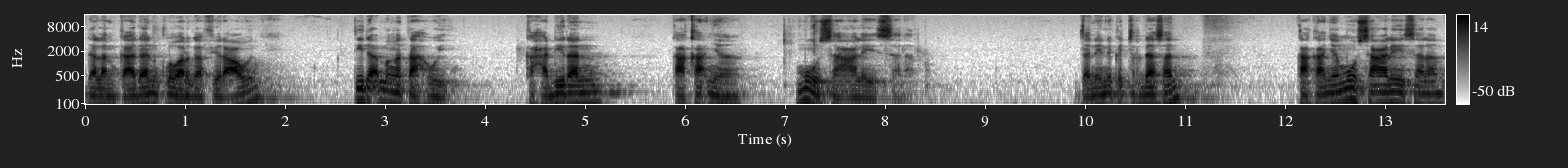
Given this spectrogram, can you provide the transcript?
dalam keadaan keluarga Firaun tidak mengetahui kehadiran kakaknya Musa alaihissalam. Dan ini kecerdasan kakaknya Musa alaihissalam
